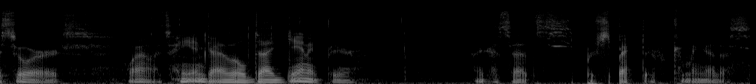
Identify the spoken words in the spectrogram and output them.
Swords. Wow, his hand got a little gigantic there. I guess that's perspective coming at us.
